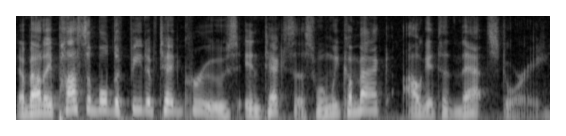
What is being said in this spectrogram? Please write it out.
about a possible defeat of Ted Cruz in Texas. When we come back, I'll get to that story.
